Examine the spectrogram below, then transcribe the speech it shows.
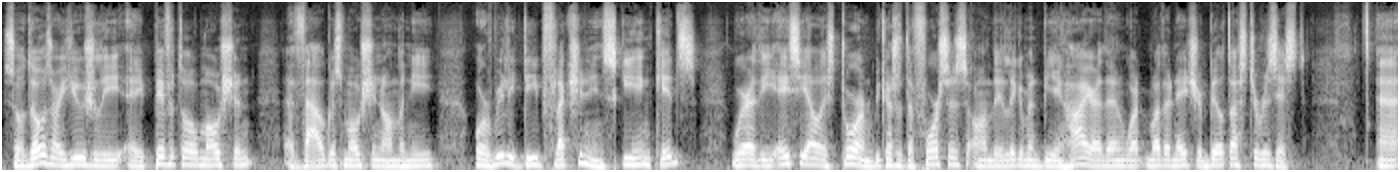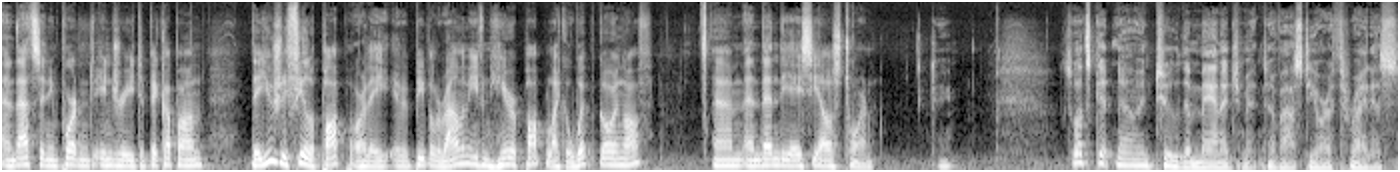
So those are usually a pivotal motion, a valgus motion on the knee, or really deep flexion in skiing kids, where the ACL is torn because of the forces on the ligament being higher than what Mother Nature built us to resist. Uh, and that's an important injury to pick up on they usually feel a pop, or they uh, people around them even hear a pop, like a whip going off, um, and then the ACL is torn. Okay. So let's get now into the management of osteoarthritis,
